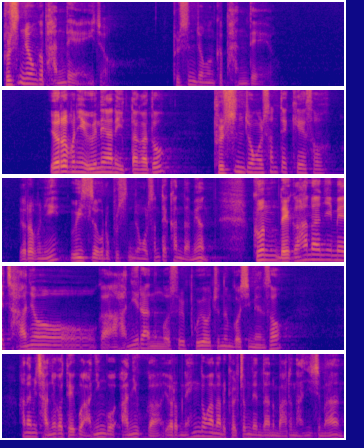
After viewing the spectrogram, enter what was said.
불순종은 그 반대이죠. 불순종은 그 반대예요. 여러분이 은혜 안에 있다가도 불순종을 선택해서 여러분이 의지적으로 불순종을 선택한다면 그건 내가 하나님의 자녀가 아니라는 것을 보여주는 것이면서 하나님의 자녀가 되고 아닌 거 아니고가 여러분의 행동 하나로 결정된다는 말은 아니지만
